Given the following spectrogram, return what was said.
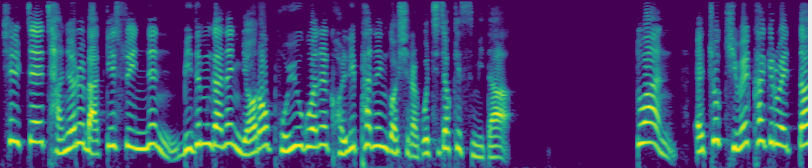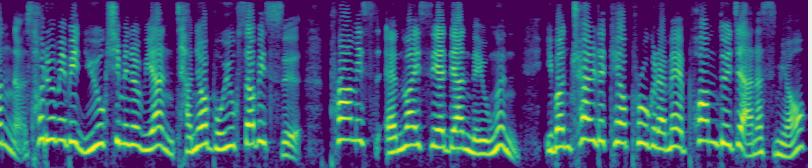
실제 자녀를 맡길 수 있는 믿음 가는 여러 보육원을 건립하는 것이라고 지적했습니다. 또한 애초 기획하기로 했던 서류미비 뉴욕 시민을 위한 자녀 보육 서비스 Promise NYC에 대한 내용은 이번 child care 프로그램에 포함되지 않았으며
